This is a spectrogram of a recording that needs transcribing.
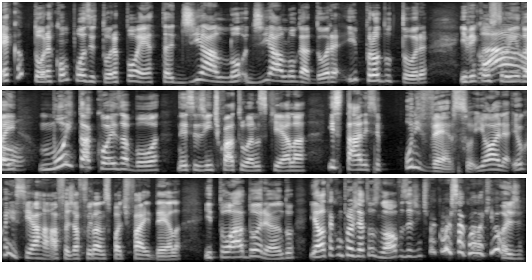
é cantora, compositora, poeta, dialo dialogadora e produtora. E vem Uau! construindo aí muita coisa boa nesses 24 anos que ela está nesse universo. E olha, eu conheci a Rafa, já fui lá no Spotify dela e tô adorando. E ela tá com projetos novos e a gente vai conversar com ela aqui hoje.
